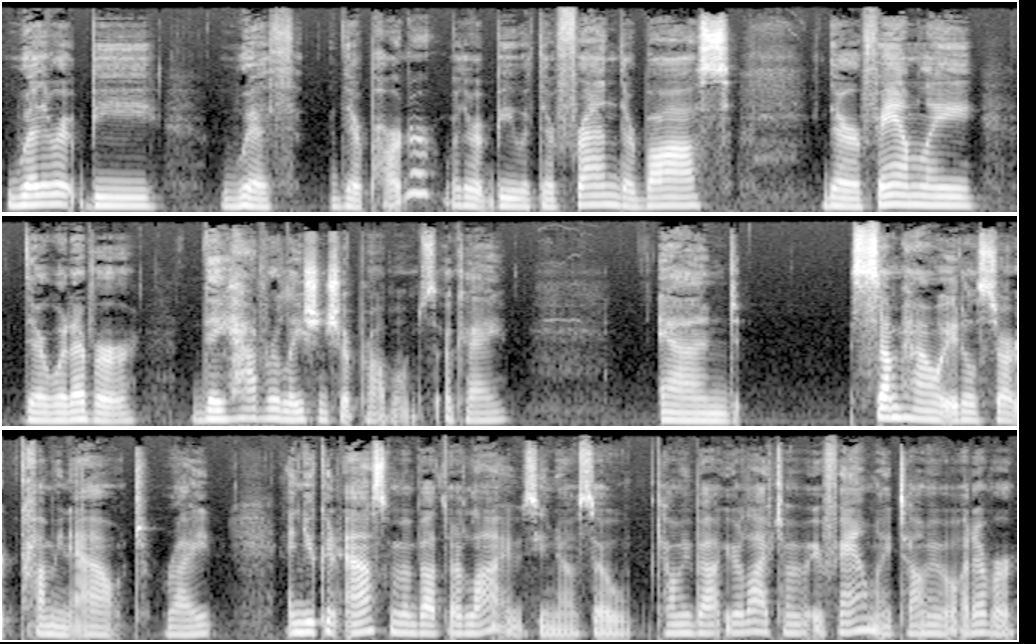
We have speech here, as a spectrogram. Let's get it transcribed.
whether it be with their partner, whether it be with their friend, their boss, their family, their whatever, they have relationship problems. Okay. And somehow it'll start coming out, right? And you can ask them about their lives, you know. So tell me about your life, tell me about your family, tell me about whatever.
